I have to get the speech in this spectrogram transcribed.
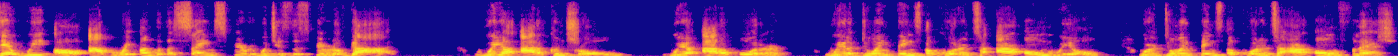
that we all operate under the same spirit, which is the spirit of God. We are out of control. We're out of order. We're doing things according to our own will. We're doing things according to our own flesh.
